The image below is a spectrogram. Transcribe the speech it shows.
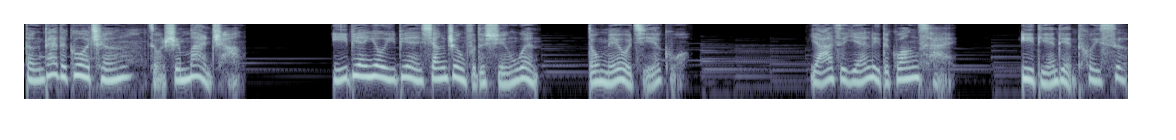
等待的过程总是漫长，一遍又一遍乡政府的询问都没有结果。伢子眼里的光彩一点点褪色，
